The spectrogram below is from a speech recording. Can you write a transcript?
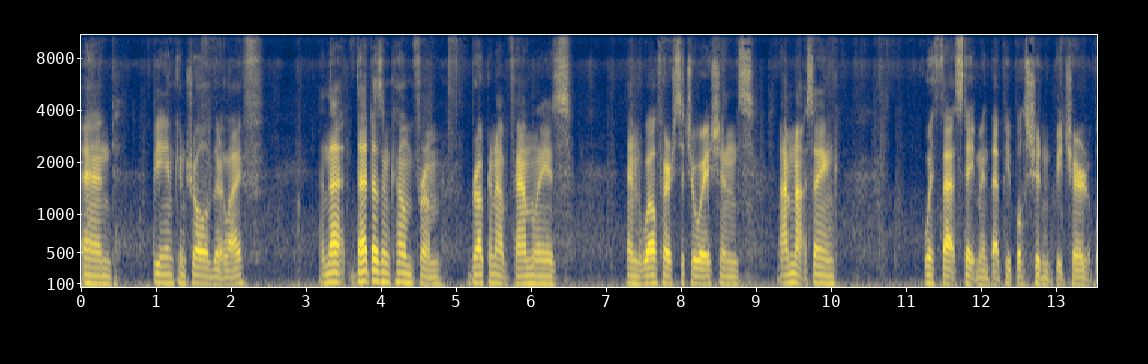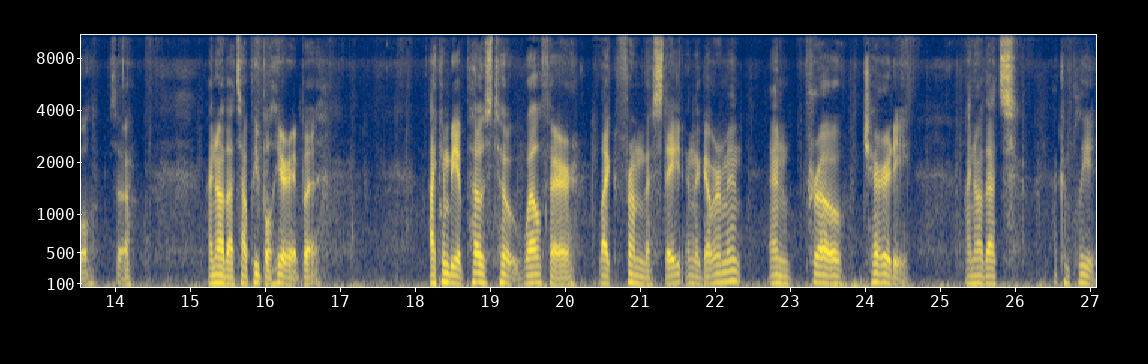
and be in control of their life. And that, that doesn't come from broken up families and welfare situations. I'm not saying with that statement that people shouldn't be charitable. So I know that's how people hear it, but I can be opposed to welfare like from the state and the government and pro charity. I know that's a complete,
